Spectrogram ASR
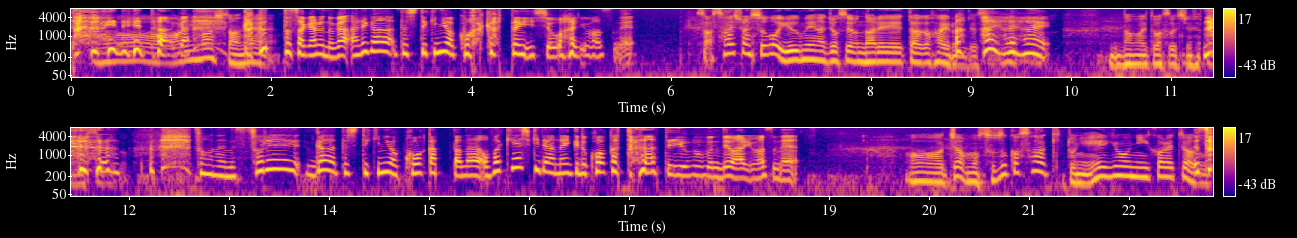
ターミネーターがガクッと下がるのがあれが私的には怖かった印象はありますね。さ最初にすごい有名な女性のナレーターが入るんですよね。はいはいはい名前と忘れちゃいましたけど。そうなんです。それが私的には怖かったな。お化け屋敷ではないけど怖かったなっていう部分ではありますね。ああじゃあもう鈴鹿サーキットに営業に行かれちゃうそ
